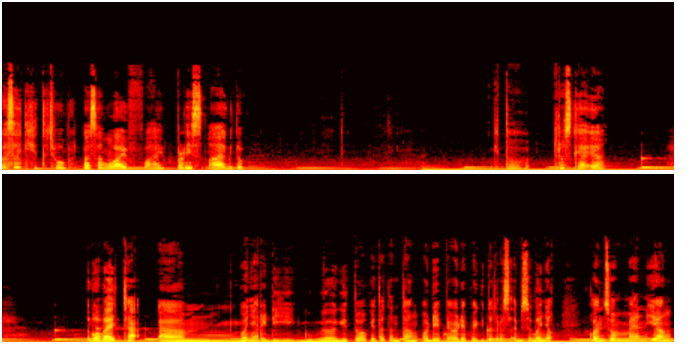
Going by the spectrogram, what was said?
masa gitu? Cuma buat pasang wifi please lah gitu. Gitu. Terus kayak yang gue baca um, gue nyari di Google gitu waktu itu tentang ODP ODP gitu. Terus abis itu banyak konsumen yang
